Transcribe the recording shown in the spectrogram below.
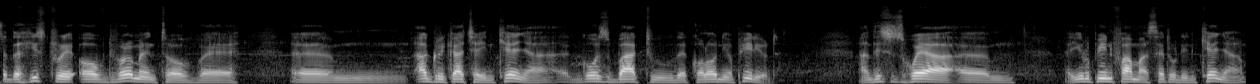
The history of development of uh, um, agriculture in Kenya goes back to the colonial period. And this is where um, European farmers settled in Kenya.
